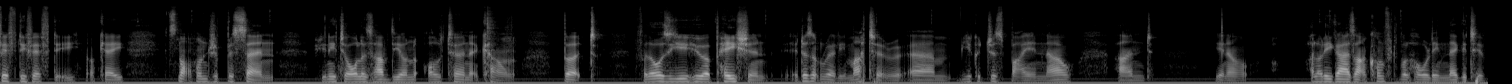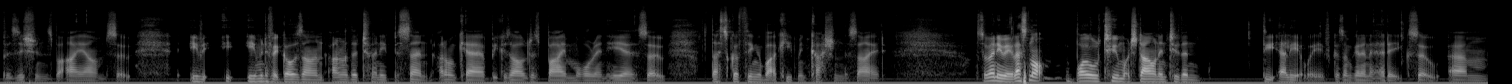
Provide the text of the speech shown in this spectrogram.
50-50, okay? It's not 100%, you need to always have the alternate count, but for those of you who are patient, it doesn't really matter. Um, you could just buy in now and you know a lot of you guys aren't comfortable holding negative positions, but I am. So even if it goes on another 20%, I don't care because I'll just buy more in here. So that's a good thing about keeping cash on the side. So anyway, let's not boil too much down into the the Elliott wave because I'm getting a headache. So um,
